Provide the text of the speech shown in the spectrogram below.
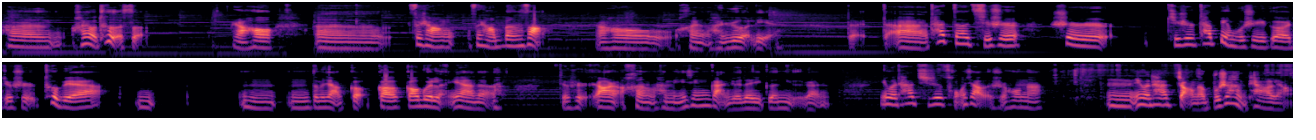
很很有特色，然后嗯、呃、非常非常奔放，然后很很热烈。对，呃，他的其实是其实他并不是一个就是特别嗯。嗯嗯，怎么讲高高高贵冷艳的，就是让人很很明星感觉的一个女人，因为她其实从小的时候呢，嗯，因为她长得不是很漂亮，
